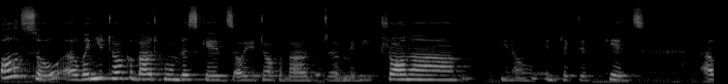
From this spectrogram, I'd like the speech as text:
also, uh, when you talk about homeless kids or you talk about uh, maybe trauma, you know, inflicted kids, uh,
